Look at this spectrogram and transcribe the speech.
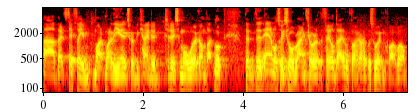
Uh, but it's definitely one, of the units we'd be keen to, to do some more work on. But look, the, the animals we saw running through it at the field day looked like it was working quite well.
